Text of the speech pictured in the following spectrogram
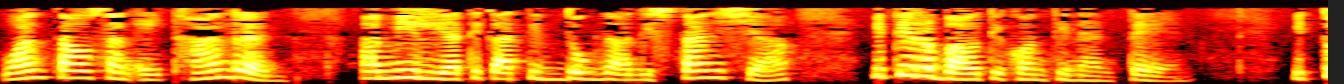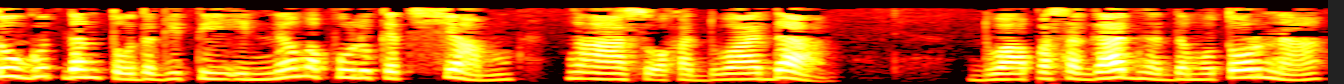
1,800, amilya ti kaatidog na distansya, iti rabaw ti kontinente Itugot danto dagiti innem apulo ket siyam nga aso akadwada. Dua pasagad nga da motor na,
